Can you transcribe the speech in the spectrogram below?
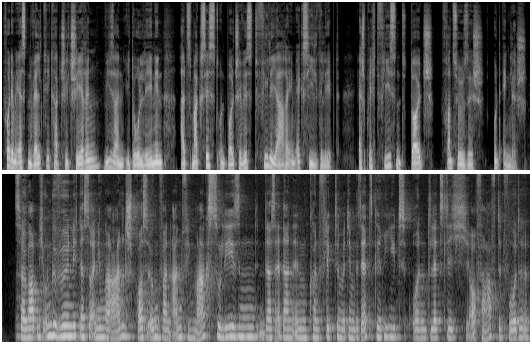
Vor dem Ersten Weltkrieg hat Tschitscherin, wie sein Idol Lenin, als Marxist und Bolschewist viele Jahre im Exil gelebt. Er spricht fließend Deutsch, Französisch und Englisch. Es war überhaupt nicht ungewöhnlich, dass so ein junger Adelsspross irgendwann anfing, Marx zu lesen, dass er dann in Konflikte mit dem Gesetz geriet und letztlich auch verhaftet wurde.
